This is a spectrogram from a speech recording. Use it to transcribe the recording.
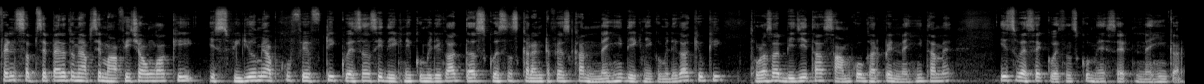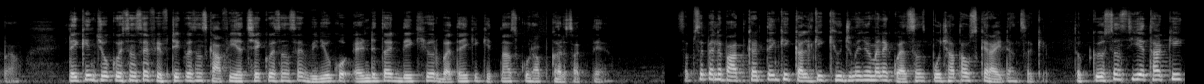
फ्रेंड्स सबसे पहले तो मैं आपसे माफ़ी चाहूँगा कि इस वीडियो में आपको 50 क्वेश्चन ही देखने को मिलेगा। 10 क्वेश्चंस करंट अफेयर्स का नहीं देखने को मिलेगा, क्योंकि थोड़ा सा बिज़ी था, शाम को घर पे नहीं था मैं, इस वजह से क्वेश्चंस को मैं सेट नहीं कर पाया। लेकिन जो क्वेश्चन है फिफ्टी क्वेश्चन काफ़ी अच्छे क्वेश्चन है। वीडियो को एंड तक देखिए और बताइए कि कितना स्कोर आप कर सकते हैं। सबसे पहले बात करते हैं कि कल की क्यूज में जो मैंने क्वेश्चन पूछा था, उसके राइट आंसर के। तो क्वेश्चन ये था कि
